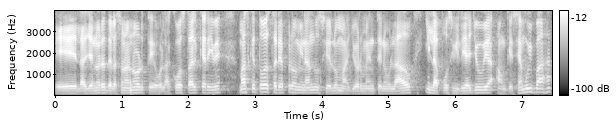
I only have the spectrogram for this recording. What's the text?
eh, las llanuras de la zona norte o la costa del Caribe, más que todo estaría predominando cielo mayormente nublado y la posibilidad de lluvia, aunque sea muy baja,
